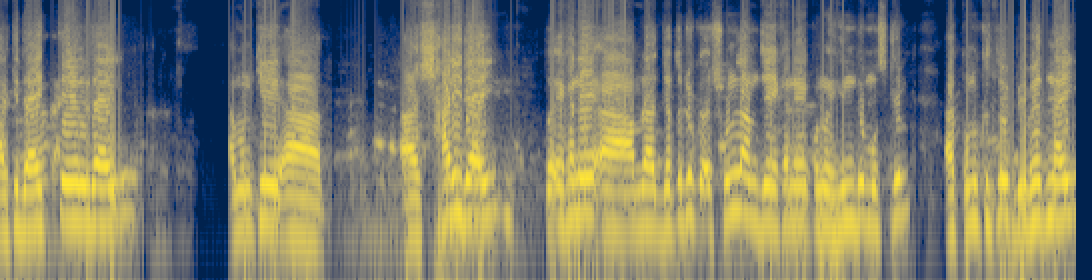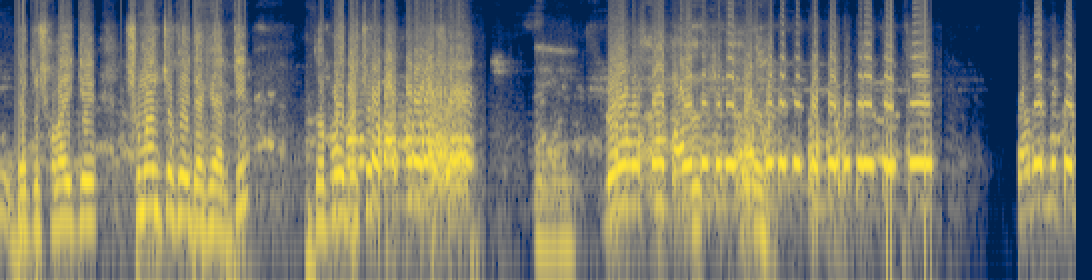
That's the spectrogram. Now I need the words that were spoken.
আর কি দেয়, তেল দেয়, এমনকি শাড়ি দেয় তো এখানে আমরা যতটুকু শুনলাম যে এখানে কোনো হিন্দু মুসলিম কোনো কিছু বিভেদ নাই যেহেতু সবাইকে সমান চোখে দেখে আর কি তো প্রিয় দর্শক তাদের নিকট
